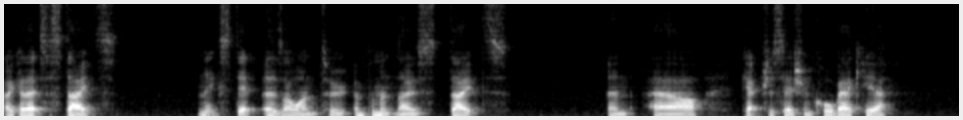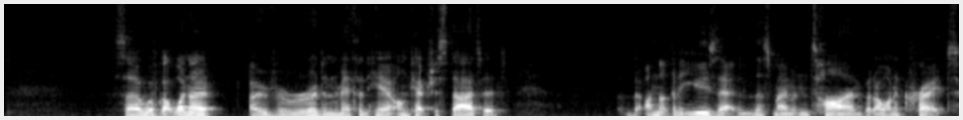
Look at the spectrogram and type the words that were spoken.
Okay, that's the states. Next step is I want to implement those states in our capture session callback here. So we've got one overridden method here on capture started. I'm not going to use that in this moment in time, but I want to create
